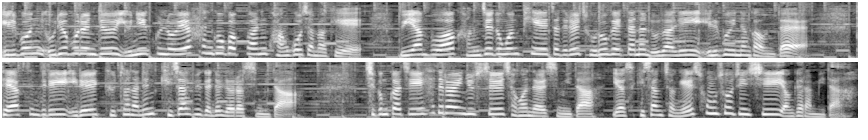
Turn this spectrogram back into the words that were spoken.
일본 의료 브랜드 유니클로의 한국어판 광고 자막이 위안부와 강제동원 피해자들을 조롱했다는 논란이 일고 있는 가운데 대학생들이 이를 규탄하는 기자회견을 열었습니다. 지금까지 헤드라인 뉴스 정원 나였습니다. 이어서 기상청의 송소진 씨 연결합니다.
